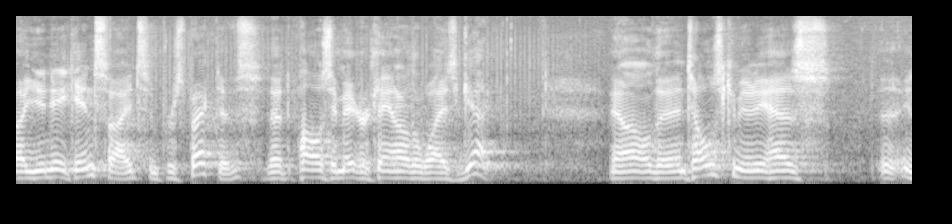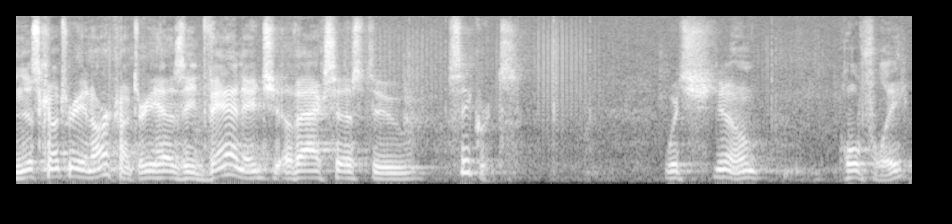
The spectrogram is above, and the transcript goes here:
uh, unique insights and perspectives that the policymaker can't otherwise get. Now, the intelligence community has, in this country, in our country, has the advantage of access to secrets, which, you know, hopefully,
